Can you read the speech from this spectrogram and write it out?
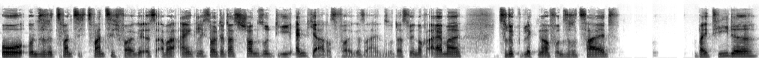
oh, unsere 2020-Folge ist, aber eigentlich sollte das schon so die Endjahresfolge sein, so dass wir noch einmal zurückblicken auf unsere Zeit bei Tide,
